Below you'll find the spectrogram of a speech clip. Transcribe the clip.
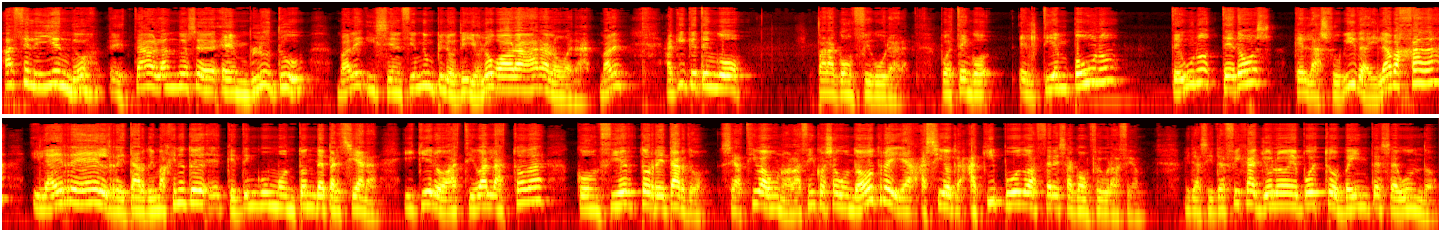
hace leyendo, está hablándose en Bluetooth, ¿vale? Y se enciende un pilotillo. Luego ahora, ahora lo verás, ¿vale? Aquí que tengo para configurar. Pues tengo el tiempo 1, T1, T2, que es la subida y la bajada, y la R es el retardo. Imagínate que tengo un montón de persianas y quiero activarlas todas con cierto retardo. Se activa uno a las 5 segundos otra y así otra. Aquí puedo hacer esa configuración. Mira, si te fijas, yo lo he puesto 20 segundos.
